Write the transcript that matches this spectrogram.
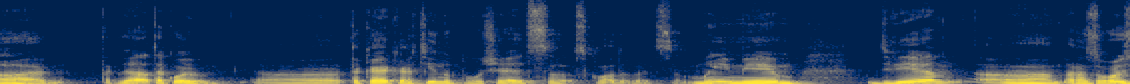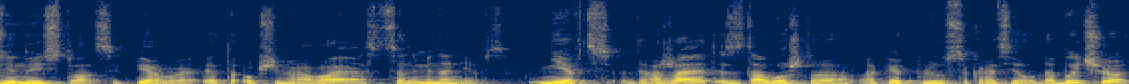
А, тогда такой, э, такая картина, получается, складывается. Мы имеем две э, разрозненные ситуации. Первая – это общемировая с ценами на нефть. Нефть дорожает из-за того, что ОПЕК плюс сократил добычу,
